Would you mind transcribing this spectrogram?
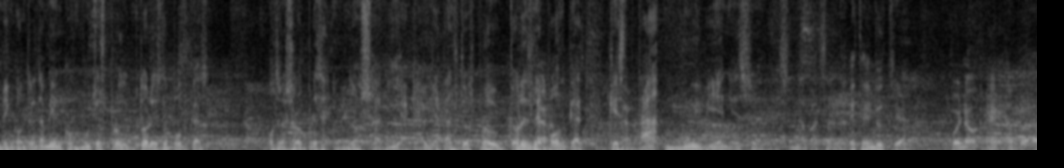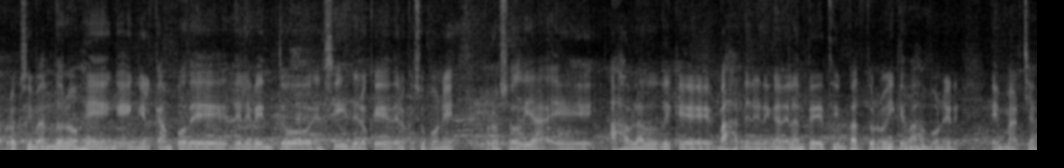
me encontré también con muchos productores de podcast. Otra sorpresa, y no sabía que había tantos productores Claro, de podcast, que claro. está muy bien eso, es una pasada. Esta industria. Bueno, eh, apro- aproximándonos en, en el campo de- del evento en sí, de lo que de lo que supone Prosodia, eh, has hablado de que vas a tener en adelante este impacto, ¿no? Y que vas a poner en marcha.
